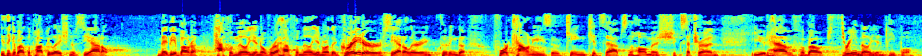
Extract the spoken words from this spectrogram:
You think about the population of Seattle, maybe about a half a million, over a half a million, or the greater Seattle area, including the four counties of King, Kitsap, Snohomish, etc., and you'd have about three million people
